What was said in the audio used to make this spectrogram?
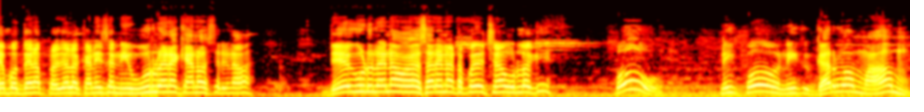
ఏ పొద్దుైనా ప్రజలు కనీసం నీ ఊర్లోనే క్యాన్వాస్ తిరిగినావా? దేవుడులైనా ఒకసారైనా అట్ట పోయి వచ్చినా ఊర్లోకి? పో. నీకు పో. నీకు గర్వం మహం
